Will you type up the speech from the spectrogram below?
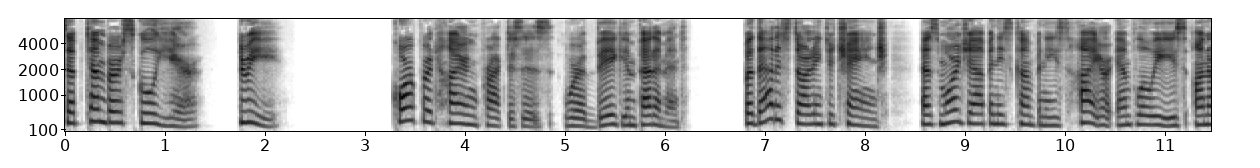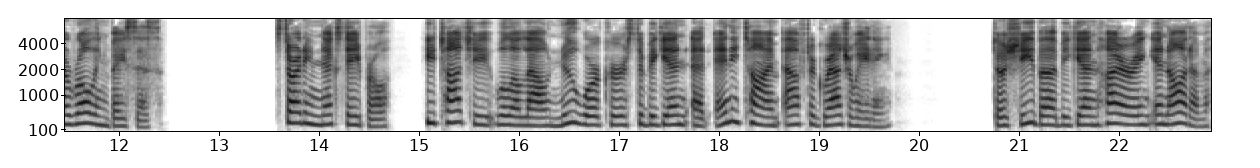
September school year. 3. Corporate hiring practices were a big impediment, but that is starting to change as more Japanese companies hire employees on a rolling basis. Starting next April, Hitachi will allow new workers to begin at any time after graduating. Toshiba began hiring in autumn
